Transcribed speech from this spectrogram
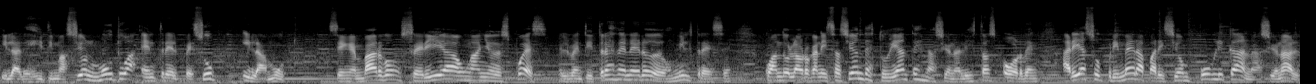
y la legitimación mutua entre el PSUV y la MUT. Sin embargo, sería un año después, el 23 de enero de 2013, cuando la Organización de Estudiantes Nacionalistas Orden haría su primera aparición pública nacional.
